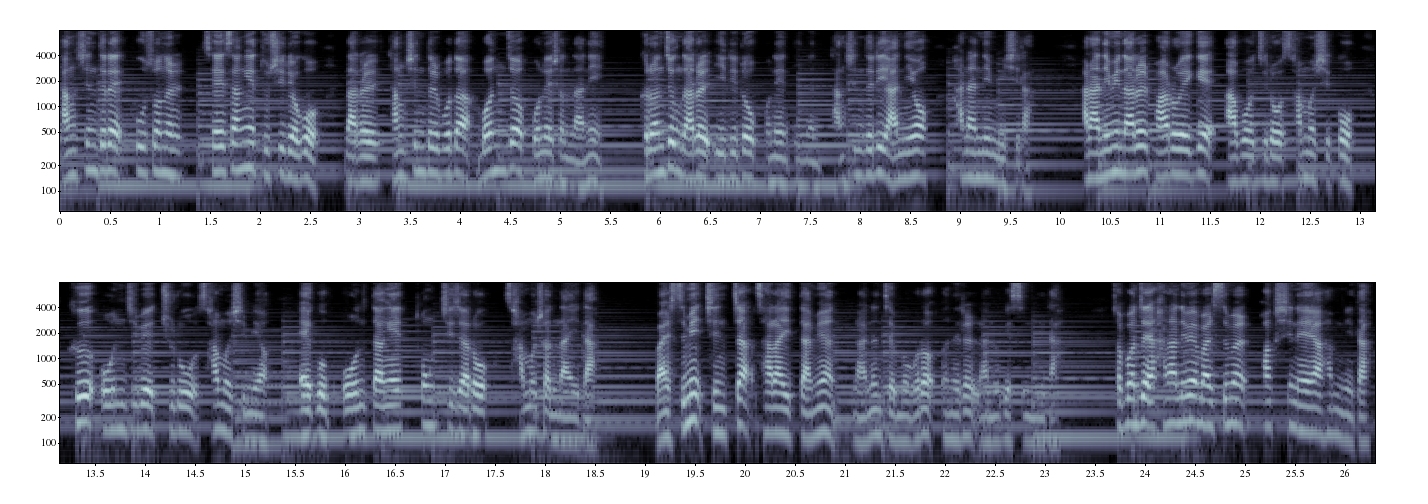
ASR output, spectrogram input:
당신들의 후손을 세상에 두시려고 나를 당신들보다 먼저 보내셨나니 그런즉 나를 이리로 보낸 이는 당신들이 아니요 하나님이시라 하나님이 나를 바로에게 아버지로 삼으시고 그 온 집의 주로 삼으시며 애굽 온 땅의 통치자로 삼으셨나이다. 말씀이 진짜 살아있다면 라는 제목으로 은혜를 나누겠습니다. 첫 번째 하나님의 말씀을 확신해야 합니다.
